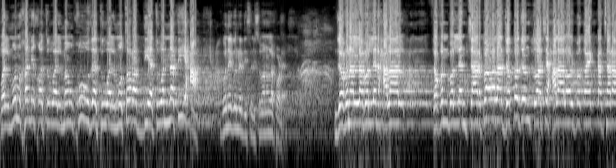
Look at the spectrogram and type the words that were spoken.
والمنخنقة والموقوذة والمتردية والنطيحة গুনে গুনে দিছেন সুবহানাল্লাহ পড়ে যখন আল্লাহ বললেন হালাল তখন বললেন চার পাওয়ালা যত জন্তু আছে হালাল অল্প কয়েকটা ছাড়া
